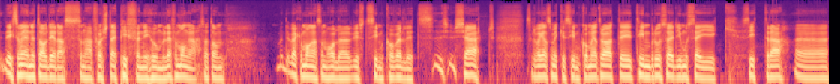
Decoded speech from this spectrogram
liksom en av deras såna här första epiphany-humle för många. Så att de, det verkar många som håller just Simco väldigt kärt. Så det var ganska mycket Simco. Men jag tror att i Timbro så är det ju Mosaic, Citra eh,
